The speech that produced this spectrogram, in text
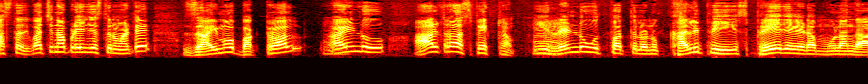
వస్తుంది. వచ్చినప్పుడు ఏం చేస్తున్నాం అంటే Zymo Bactrol and ultra spectrum ఈ రెండు ఉత్పత్తులను కలిపి స్ప్రే చేయడం మూలంగా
